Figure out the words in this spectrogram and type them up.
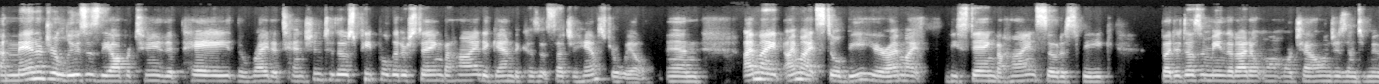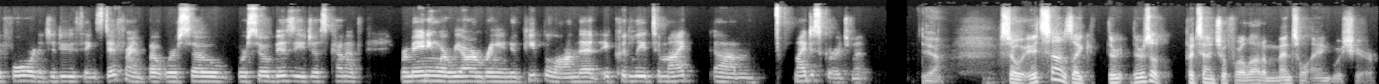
a manager loses the opportunity to pay the right attention to those people that are staying behind again because it's such a hamster wheel and i might i might still be here i might be staying behind so to speak but it doesn't mean that I don't want more challenges and to move forward and to do things different. But we're so we're so busy just kind of remaining where we are and bringing new people on that it could lead to my um, my discouragement. Yeah. So it sounds like there, there's a potential for a lot of mental anguish here,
